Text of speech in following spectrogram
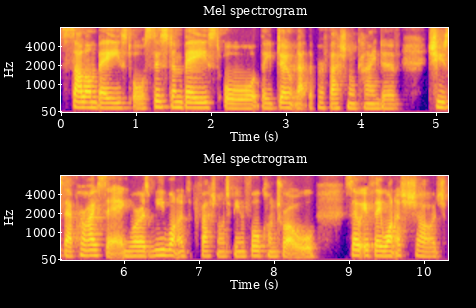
salon based or system based, or they don't let the professional kind of choose their pricing. Whereas we wanted the professional to be in full control. So if they wanted to charge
